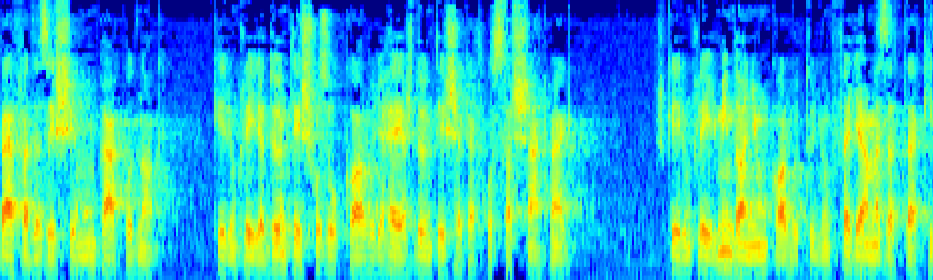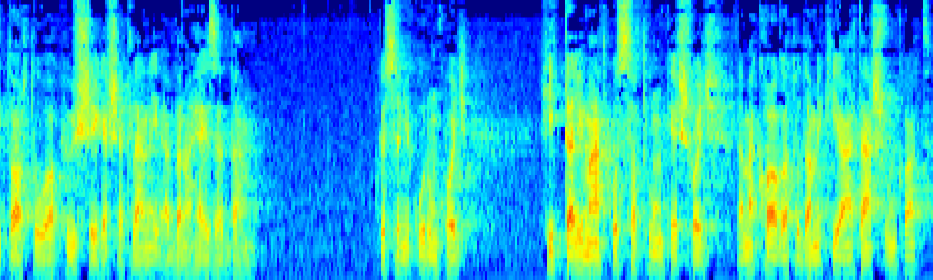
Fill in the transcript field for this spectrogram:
felfedezésén munkálkodnak, kérünk légy a döntéshozókkal, hogy a helyes döntéseket hozhassák meg, és kérünk légy mindannyiunkkal, hogy tudjunk fegyelmezettel, kitartóak, hűségesek lenni ebben a helyzetben. Köszönjük, Urunk, hogy hittel imádkozhatunk, és hogy Te meghallgatod a mi kiáltásunkat,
